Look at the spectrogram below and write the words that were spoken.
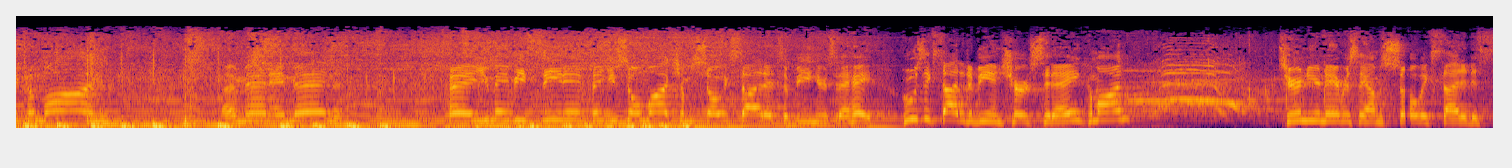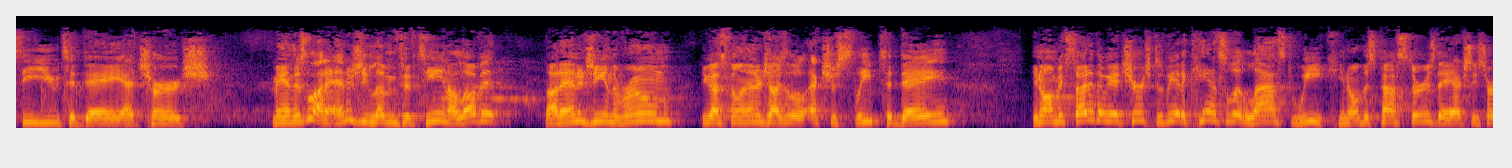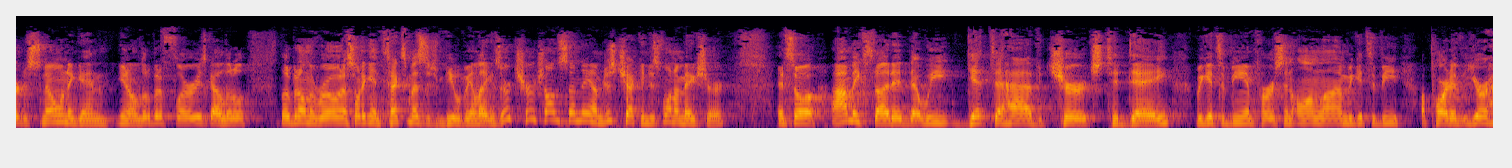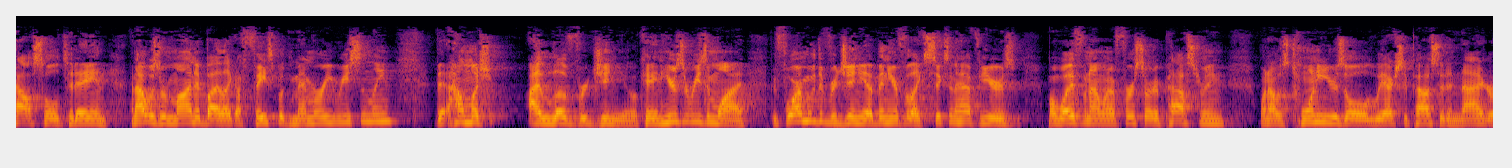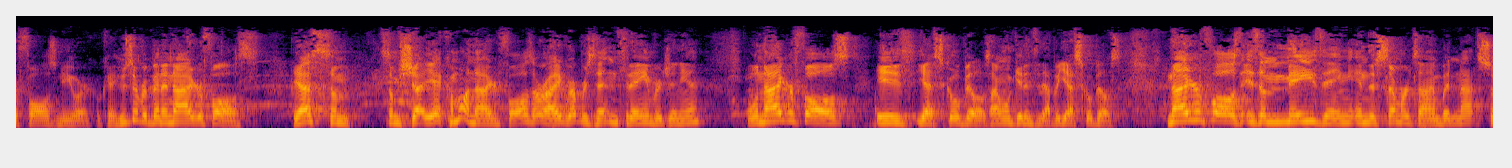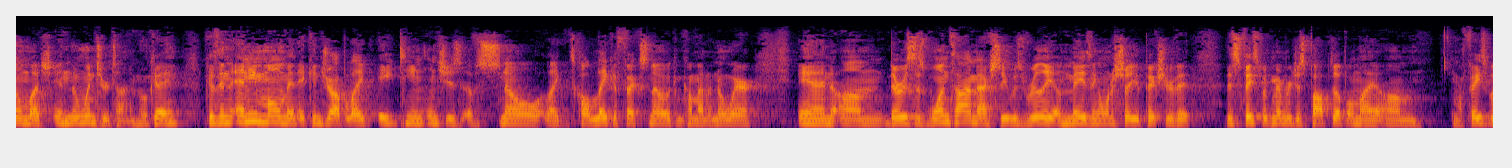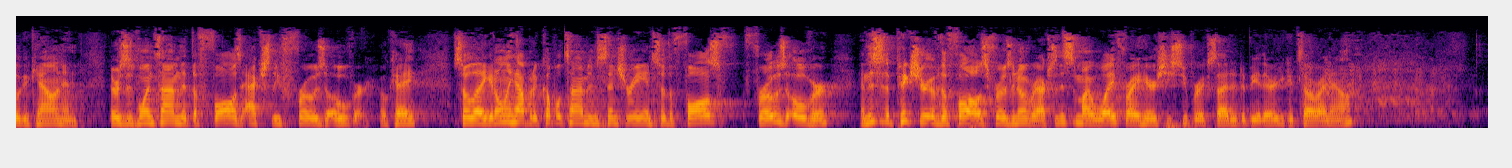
on, come on. Amen, amen. Hey, you may be seated. Thank you so much. I'm so excited to be here today. Hey, who's excited to be in church today? Come on. Turn to your neighbor say, I'm so excited to see you today at church. Man, there's a lot of energy, 1115. I love it. A lot of energy in the room. You guys feeling energized? A little extra sleep today. You know, I'm excited that we had church because we had to cancel it last week. You know, this past Thursday actually started snowing again. You know, a little bit of flurries, got a little, little bit on the road. I started getting text message from people being like, "Is there church on Sunday?" I'm just checking, just want to make sure. And so I'm excited that we get to have church today. We get to be in person, online. We get to be a part of your household today. And and I was reminded by like a Facebook memory recently that how much I love Virginia. Okay, and here's the reason why. Before I moved to Virginia, I've been here for like six and a half years my wife and I, when I first started pastoring, when I was 20 years old, we actually pastored in Niagara Falls, New York. Okay, who's ever been in Niagara Falls? Yes, some some sh- yeah. Come on, Niagara Falls. All right, representing today in Virginia. Well, Niagara Falls is yes, go Bills. I won't get into that, but yes, go Bills. Niagara Falls is amazing in the summertime, but not so much in the wintertime, okay? Because in any moment it can drop like 18 inches of snow. Like it's called lake effect snow. It can come out of nowhere. And um, there was this one time, actually, it was really amazing. I want to show you a picture of it. This Facebook memory just popped up on my, um, my Facebook account. And there was this one time that the falls actually froze over, okay? So, like, it only happened a couple times in a century. And so the falls froze over. And this is a picture of the falls frozen over. Actually, this is my wife right here. She's super excited to be there. You can tell right now.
